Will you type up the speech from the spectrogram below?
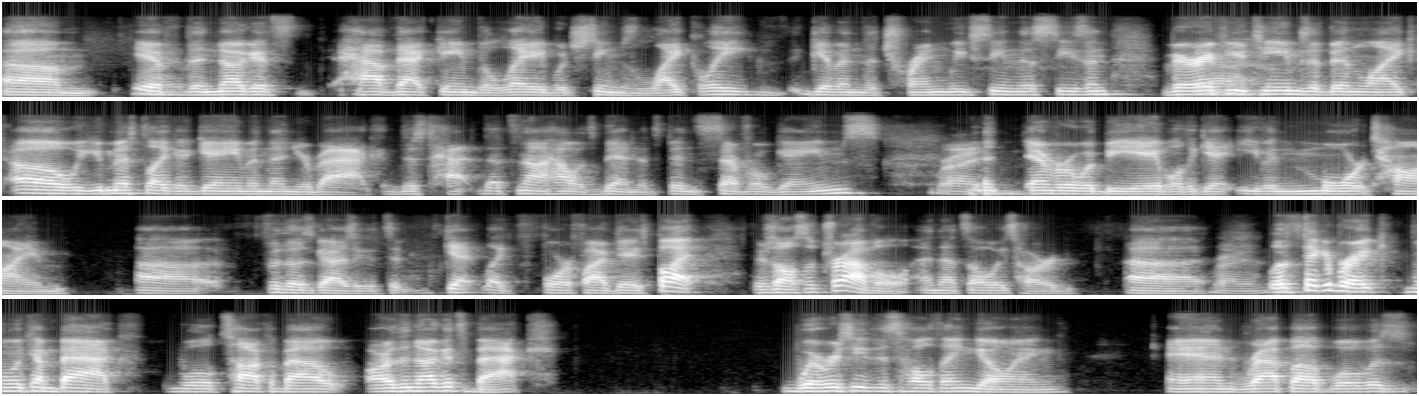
Um, if the Nuggets have that game delayed, which seems likely given the trend we've seen this season, very few teams have been like, "Oh, you missed like a game and then you're back." Just ha- that's not how it's been. It's been several games. Right. And Denver would be able to get even more time uh, for those guys to get, to get like four or five days. But there's also travel, and that's always hard. Uh, Right. let's take a break. When we come back, we'll talk about are the Nuggets back, where we see this whole thing going, and wrap up what was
